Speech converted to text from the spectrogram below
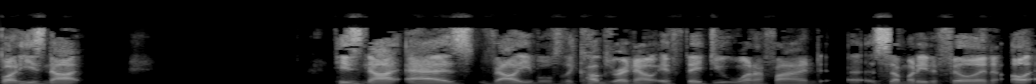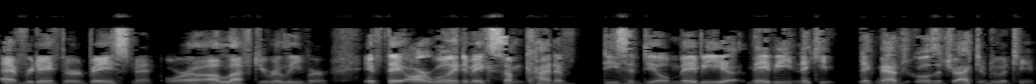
but he's not, he's not as valuable to the Cubs right now if they do want to find uh, somebody to fill in a everyday third baseman or a, lefty reliever. If they are willing to make some kind of decent deal, maybe, maybe Nicky, Nick Madrigal is attractive to a team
